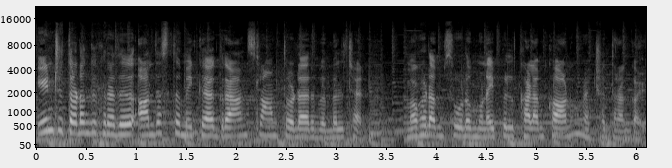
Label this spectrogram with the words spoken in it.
இன்று தொடங்குகிறது அந்தஸ்து மிக்க கிராண்ட்ஸ்லாம் தொடர் விமில்டன் மகுடம் சூடும் முனைப்பில் களம் காணும் நட்சத்திரங்கள்.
